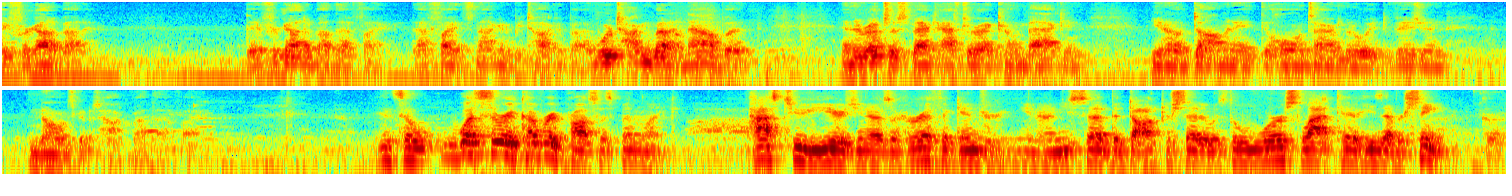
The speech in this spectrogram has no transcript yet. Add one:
They forgot about it. They forgot about that fight. That fight's not going to be talked about. We're talking about it now, but in the retrospect, after I come back and you know dominate the whole entire middleweight division, no one's going to talk about that fight. And so, what's the recovery process been like? Past two years, you know, it was a horrific injury, you know, and you said the doctor said it was the worst lat tear he's ever seen. Correct.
